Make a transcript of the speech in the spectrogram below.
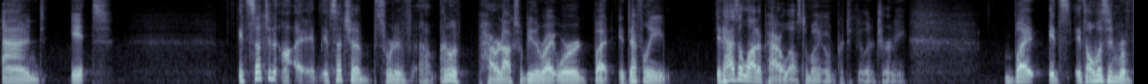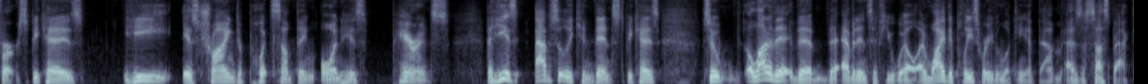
and it it's such an uh, it's such a sort of um, i don't know if paradox would be the right word but it definitely it has a lot of parallels to my own particular journey. But it's it's almost in reverse because he is trying to put something on his parents that he is absolutely convinced because so a lot of the the the evidence, if you will, and why the police were even looking at them as a suspect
